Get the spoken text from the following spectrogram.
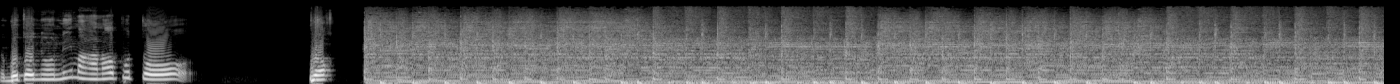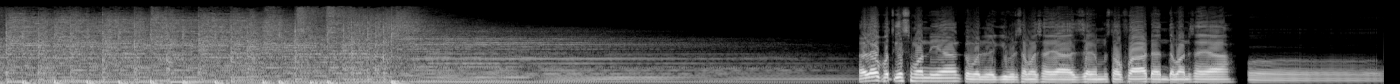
Butuh nyoni mangan opo cuk. Blok. Halo podcast semuanya, kembali lagi bersama saya Zain Mustafa dan teman saya. Eh,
